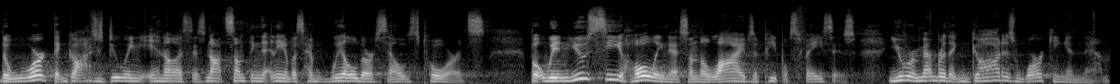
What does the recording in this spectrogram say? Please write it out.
the work that God is doing in us is not something that any of us have willed ourselves towards. But when you see holiness on the lives of people's faces, you remember that God is working in them.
